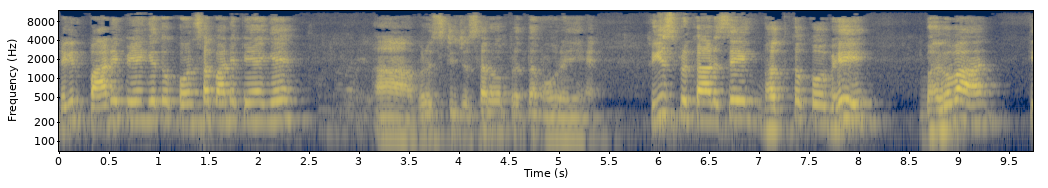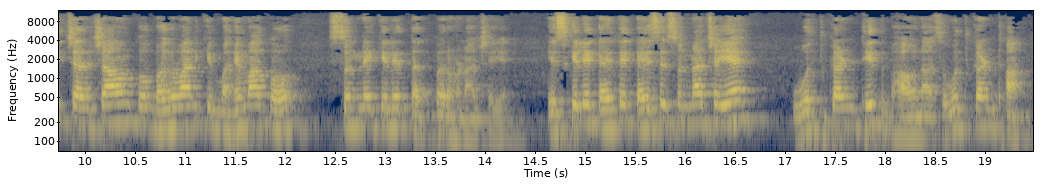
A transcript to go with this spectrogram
लेकिन पानी पिएँगे तो कौन सा पानी पिएँगे हाँ वृष्टि जो सर्वप्रथम हो रही है। तो इस प्रकार से एक भक्त को भी भगवान की चर्चाओं को भगवान की महिमा को सुनने के लिए तत्पर होना चाहिए। इसके लिए कहते कैसे सुनना चाहिए? उत्कंठित भावना से। उत्कंठा।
